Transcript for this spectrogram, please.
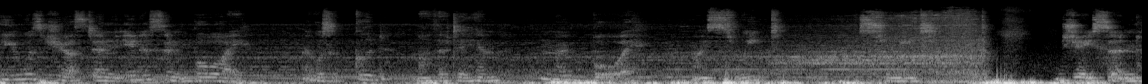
He was just an innocent boy. I was a good mother to him. My boy. My sweet, sweet Jason.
